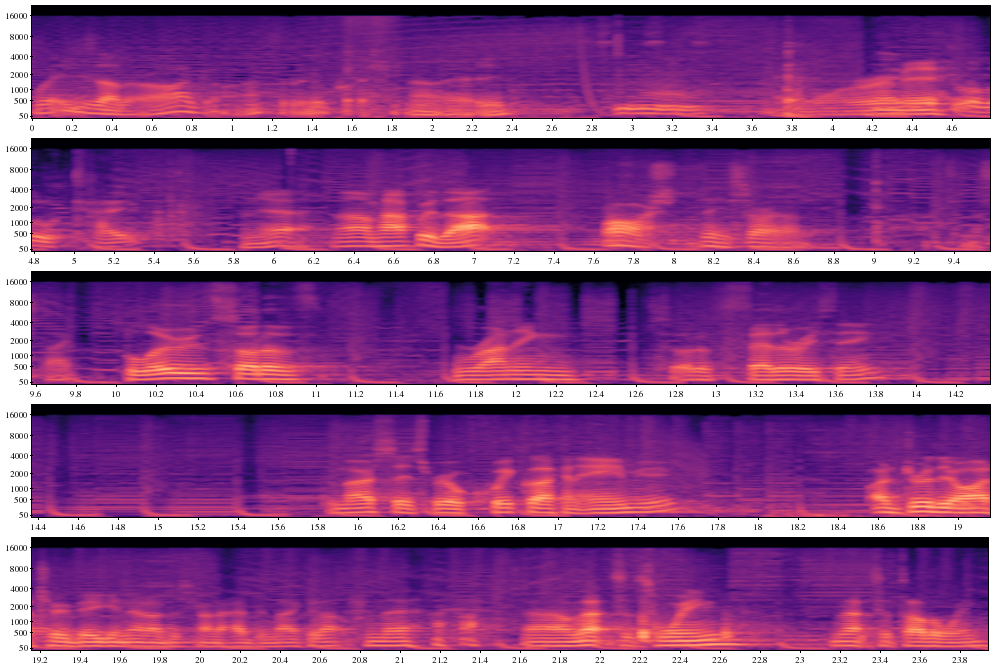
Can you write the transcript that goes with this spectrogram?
Where's his other eye gone? That's the real question. Oh, there it is. More room Maybe here. do a little cape. Yeah, no, I'm happy with that. Oh, sh- gee, sorry. That's a mistake. Blue sort of running, sort of feathery thing. But mostly it's real quick like an emu. I drew the eye too big and then I just kind of had to make it up from there. um, that's its wing and that's its other wing.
